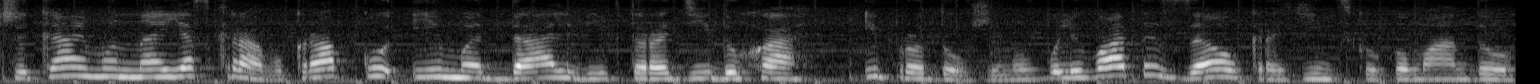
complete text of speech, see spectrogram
Чекаємо на яскраву крапку і медаль Віктора Дідуха. І продовжуємо вболівати за українську команду.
